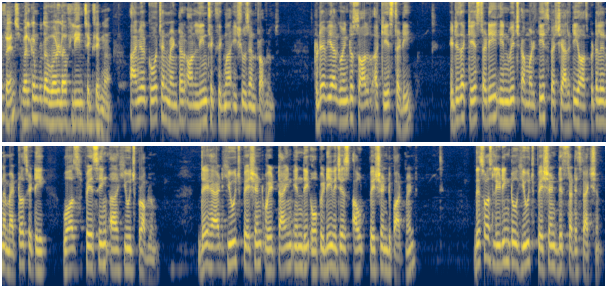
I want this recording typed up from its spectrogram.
friends, welcome to the world of Lean Six Sigma. I'm your coach and mentor on Lean Six Sigma issues and problems. Today we are going to solve a case study. It is a case study in which a multi-speciality hospital in a metro city was facing a huge problem. They had huge patient wait time in the OPD which is outpatient department. This was leading to huge patient dissatisfaction.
